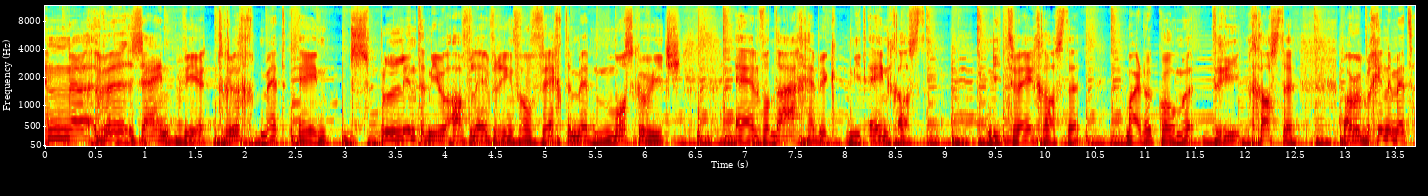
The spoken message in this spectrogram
En uh, we zijn weer terug met een splinternieuwe aflevering van Vechten met Moskowitz. En vandaag heb ik niet één gast, niet twee gasten, maar er komen drie gasten. Maar we beginnen met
